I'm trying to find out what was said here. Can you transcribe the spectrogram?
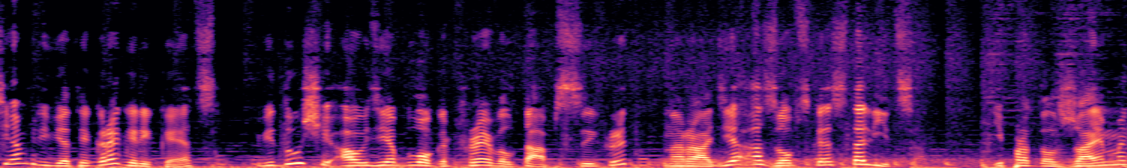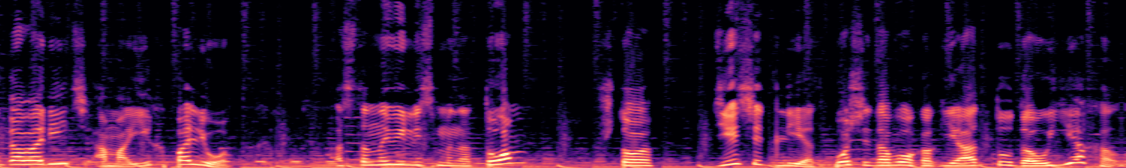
Всем привет, я Грегори Кэтс, ведущий аудиоблога Travel Top Secret на радио «Азовская столица». И продолжаем мы говорить о моих полетах. Остановились мы на том, что 10 лет после того, как я оттуда уехал,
